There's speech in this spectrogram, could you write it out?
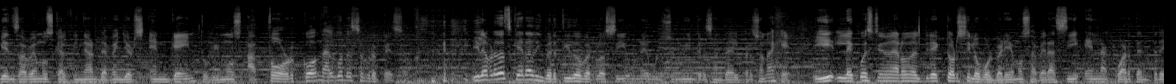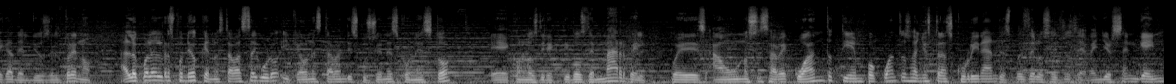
bien sabemos que al final de Avengers Endgame tuvimos a Thor con algo de sobrepeso. y la verdad es que era divertido verlo así, una evolución muy interesante del personaje. Y le cuestionaron al director si lo volveríamos a ver así en la cuarta entrega del Dios del Trueno. A lo cual él respondió que no estaba seguro y que aún estaba en discusiones con esto, eh, con los directivos de Marvel. Pues aún no se sabe cuánto tiempo, cuántos años transcurrirán después de los hechos de Avengers Endgame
